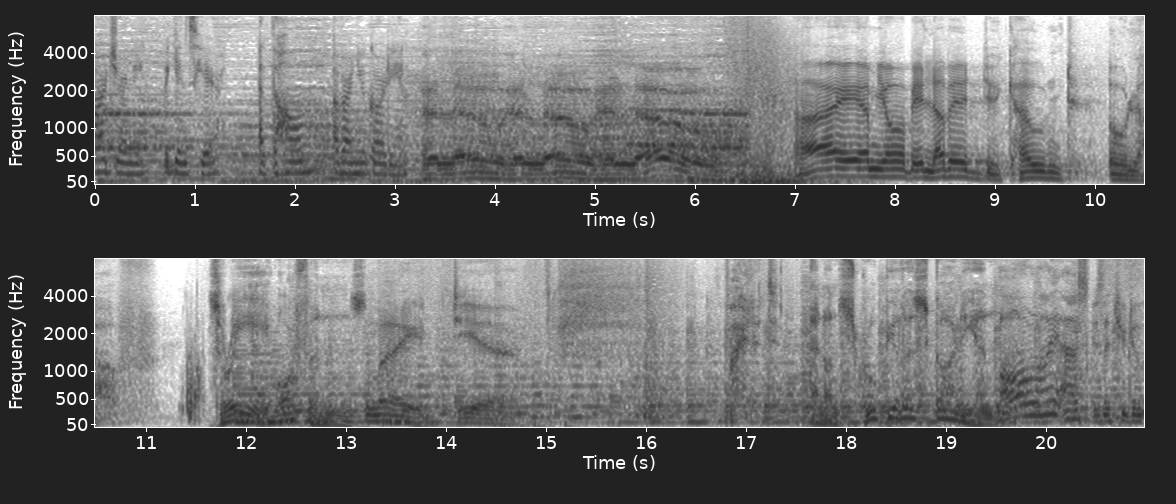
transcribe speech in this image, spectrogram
Our journey begins here, at the home of our new guardian. Hello, hello, hello. I am your beloved Count Olaf. Three orphans, My dear Violet. an unscrupulous guardian, All I ask is that you do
